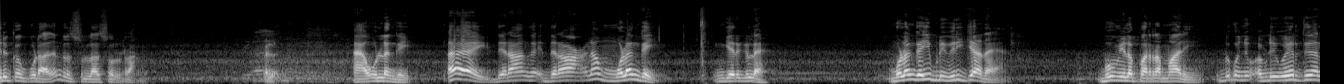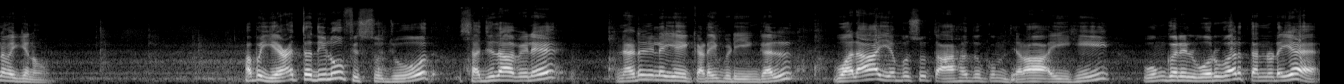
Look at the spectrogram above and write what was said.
இருக்கக்கூடாதுன்னு ரசுல்லா சொல்கிறாங்க உள்ளங்கை. ஏய் திராங்க திரானா முழங்கை. இங்கே இருக்குல்ல. முழங்கை இப்படி விரிக்காத. பூமியில் படுற மாதிரி. இப்படி கொஞ்சம் அப்படி உயர்த்தி தானே வைக்கணும். அப்போ ஏத்ததிலும் ஃபிஸ்ஸுஜூத் சஜிதாவிலே நடுநிலையை கடைபிடியுங்கள். வலா எபுசு தாகதுக்கும் திராயிஹி உங்களில் ஒருவர் தன்னுடைய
